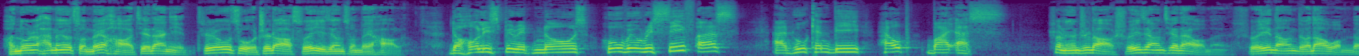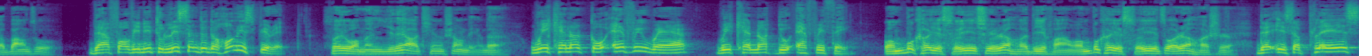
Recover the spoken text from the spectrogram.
很多人还没有准备好接待你，只有主知道谁已经准备好了。 The Holy Spirit knows who will receive us and who can be helped by us. 圣灵知道谁将接待我们，谁能得到我们的帮助， Therefore, we need to listen to the Holy Spirit. 所以我们一定要听圣灵的。 We cannot go everywhere. We cannot do everything. 我们不可以随意去任何地方，我们不可以随意做任何事。 There is a place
